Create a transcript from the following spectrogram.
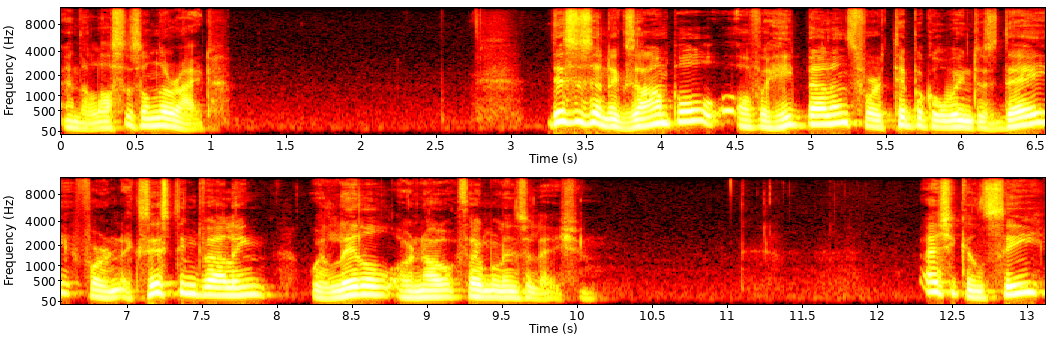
and the losses on the right. This is an example of a heat balance for a typical winter's day for an existing dwelling with little or no thermal insulation. As you can see,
